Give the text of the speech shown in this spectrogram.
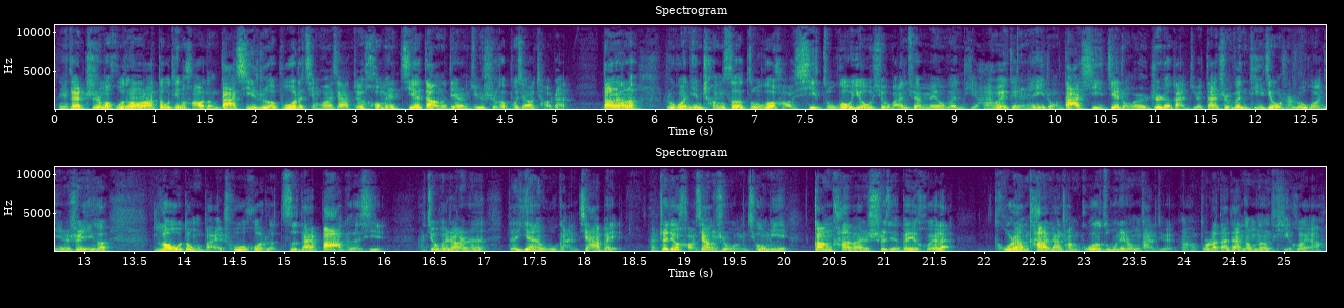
你在芝麻胡同啊都挺好等大戏热播的情况下，对后面接档的电视剧是个不小的挑战。当然了，如果您成色足够好，戏足够优秀，完全没有问题，还会给人一种大戏接踵而至的感觉。但是问题就是，如果您是一个漏洞百出或者自带 bug 的戏，就会让人的厌恶感加倍啊！这就好像是我们球迷刚看完世界杯回来，突然看了两场国足那种感觉啊！不知道大家能不能体会啊？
